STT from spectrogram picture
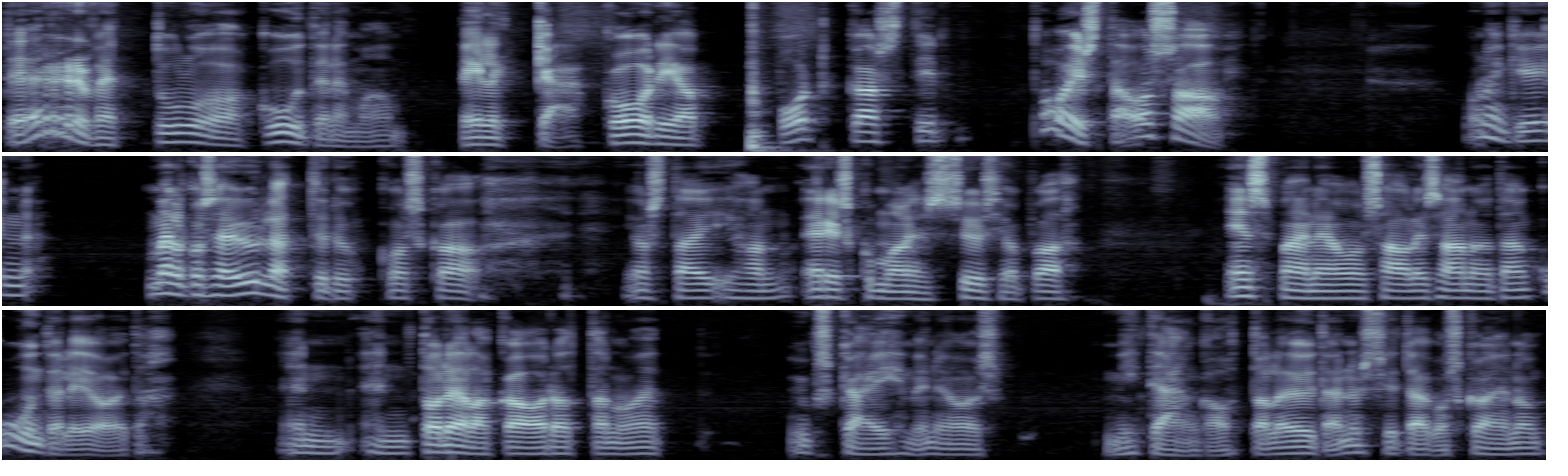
Tervetuloa kuuntelemaan pelkkää koodia podcastin toista osaa. Olinkin melkoisen yllättynyt, koska jostain ihan eriskummallisesta syystä jopa ensimmäinen osa oli saanut jotain kuuntelijoita. En, en todellakaan odottanut, että yksikään ihminen olisi mitään kautta löytänyt sitä, koska en ole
